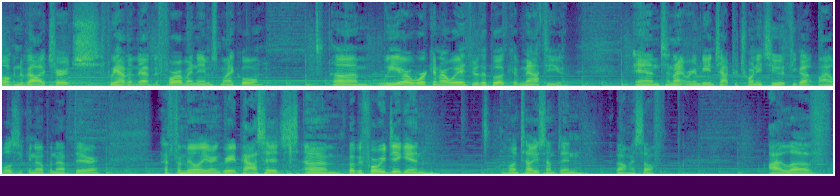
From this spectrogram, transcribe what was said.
Welcome to Valley Church. If we haven't met before, my name's Michael. Um, we are working our way through the book of Matthew. And tonight we're going to be in chapter 22. If you got Bibles, you can open up there. A familiar and great passage. Um, but before we dig in, I want to tell you something about myself. I love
